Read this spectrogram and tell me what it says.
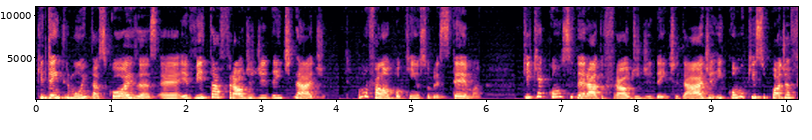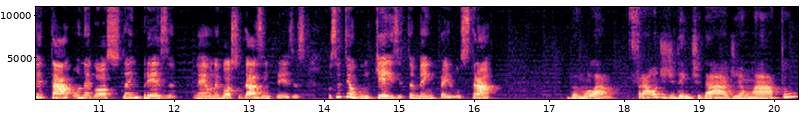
que, dentre muitas coisas, é, evita a fraude de identidade. Vamos falar um pouquinho sobre esse tema? O que, que é considerado fraude de identidade e como que isso pode afetar o negócio da empresa, né? O negócio das empresas. Você tem algum case também para ilustrar? Vamos lá. Fraude de identidade é um ato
